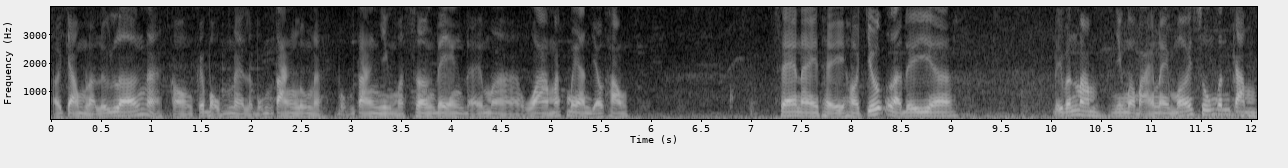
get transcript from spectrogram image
Ở trong là lưới lớn nè, còn cái bụng này là bụng tăng luôn nè. Bụng tăng nhưng mà sơn đen để mà qua mắt mấy anh giao thông. Xe này thì hồi trước là đi ờ, đi bánh mâm, nhưng mà bạn này mới xuống bánh căm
